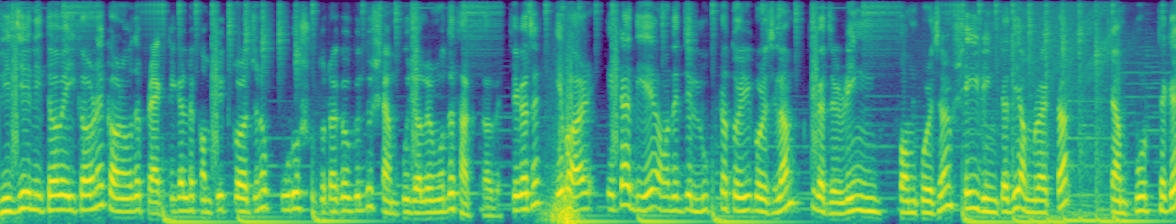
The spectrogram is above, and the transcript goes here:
ভিজিয়ে নিতে হবে এই কারণে, কারণ আমাদের প্র্যাকটিক্যালটা কমপ্লিট করার জন্য পুরো সুতোটাকেও কিন্তু শ্যাম্পু জলের মধ্যে থাকতে হবে, ঠিক আছে? এবার এটা দিয়ে আমাদের যে লুকটা তৈরি করেছিলাম, ঠিক আছে রিং ফর্ম করেছিলাম, সেই রিংটা দিয়ে আমরা একটা শ্যাম্পুর থেকে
